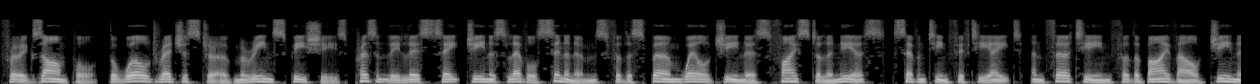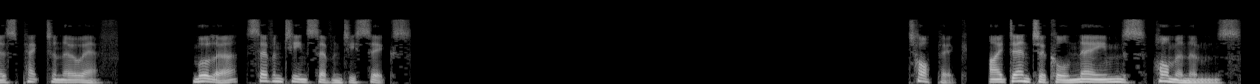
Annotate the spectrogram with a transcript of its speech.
For example, the World Register of Marine Species presently lists eight genus-level synonyms for the sperm whale genus Physeter linnaeus, 1758, and 13 for the bivalve genus Pecten of. Muller, 1776. Identical names homonyms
